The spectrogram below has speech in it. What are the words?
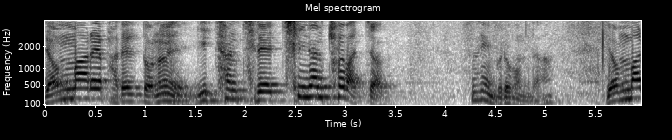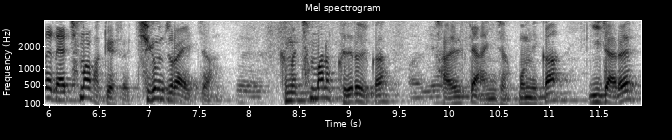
연말에 받을 돈을 2007에 7년 초에 받죠. 선생님 물어봅니다. 연말에 내 천만 원 받기로 했어요. 지금 주라 했죠. 네. 그러면 천만 원 그대로 줄까요? 아니요. 절대 아니죠. 뭡니까? 이자를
